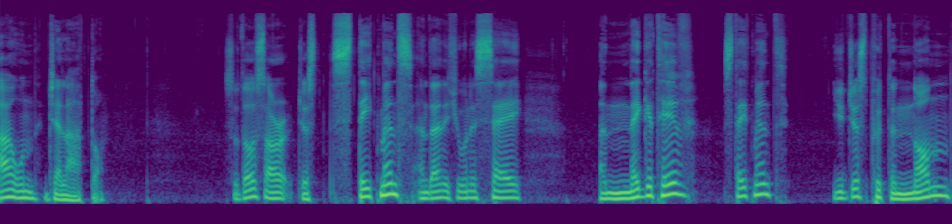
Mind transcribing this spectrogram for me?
A un gelato. So those are just statements. And then if you want to say a negative statement, you just put the non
